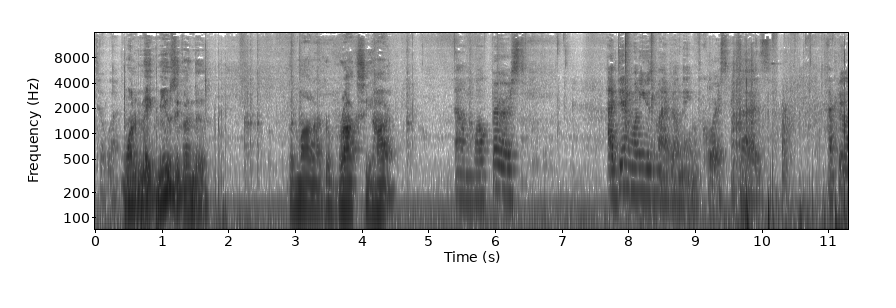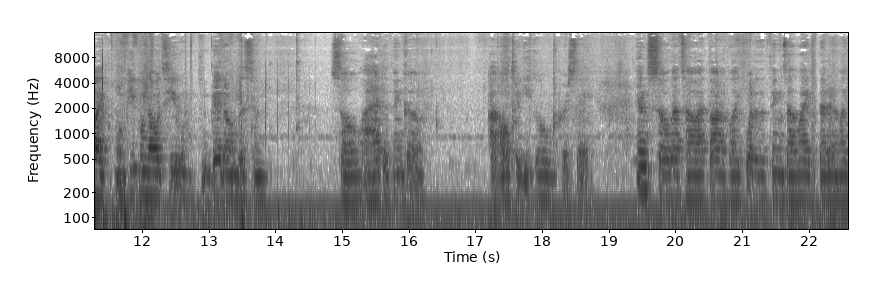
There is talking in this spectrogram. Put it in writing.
To what? want to make music under the monarch of Roxy Hart? Um, well, first, I didn't want to use my real name, of course, because I feel like when people know it's you, they don't listen. So I had to think of an alter ego per se. And so that's how I thought of like what are the things I like that are like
